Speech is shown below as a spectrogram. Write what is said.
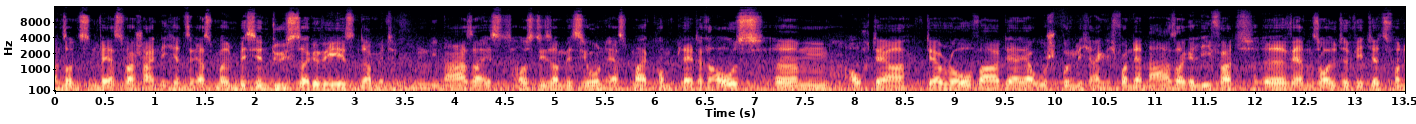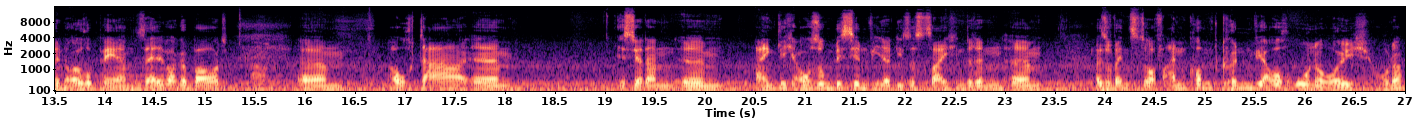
Ansonsten wäre es wahrscheinlich jetzt erstmal ein bisschen düster gewesen damit. NASA ist aus dieser Mission erstmal komplett raus. Ähm, auch der, der Rover, der ja ursprünglich eigentlich von der NASA geliefert äh, werden sollte, wird jetzt von den Europäern selber gebaut. Ah. Ähm, auch da ähm, ist ja dann ähm, eigentlich auch so ein bisschen wieder dieses Zeichen drin. Ähm, also wenn es drauf ankommt, können wir auch ohne euch, oder?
